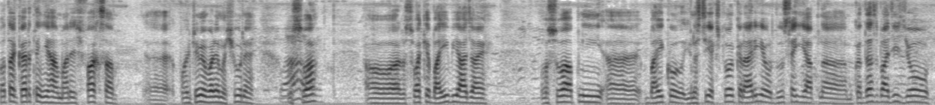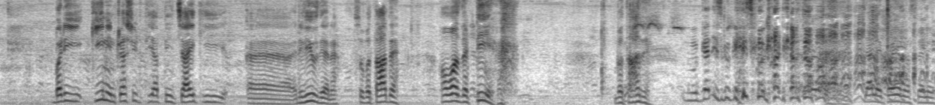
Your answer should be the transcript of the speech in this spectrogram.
पता करते हैं। ये हमारे इशफाक साहब पोइट्री में बड़े मशहूर हैं उसवा और उसवा के भाई भी आ जाएँ उसवा अपनी बाइक को यूनिवर्सिटी एक्सप्लोर करा रही है और दूसरा ये अपना मुकदस बाजी जो बड़ी कीन इंटरेस्टेड थी अपनी चाय की रिव्यू देना। सो बता दें हाउ वाज द टी बता दें। इसको इसको कट कर दो। चले कोई मसला नहीं।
